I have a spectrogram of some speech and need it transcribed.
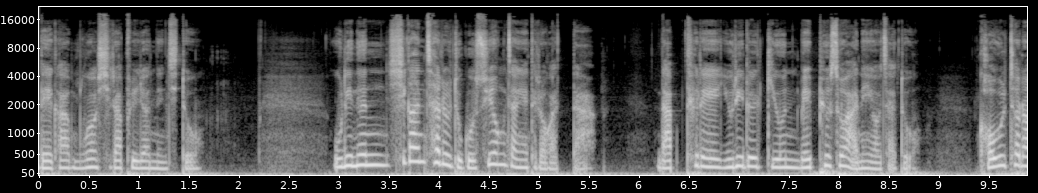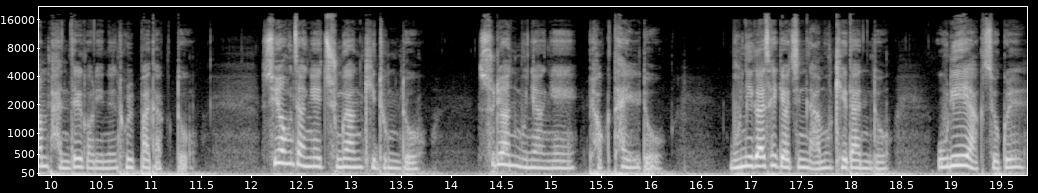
내가 무엇이라 불렸는지도. 우리는 시간차를 두고 수영장에 들어갔다. 납틀에 유리를 끼운 매표소 안의 여자도, 거울처럼 반들거리는 돌바닥도, 수영장의 중앙 기둥도, 수련 문양의 벽 타일도, 무늬가 새겨진 나무 계단도 우리의 약속을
